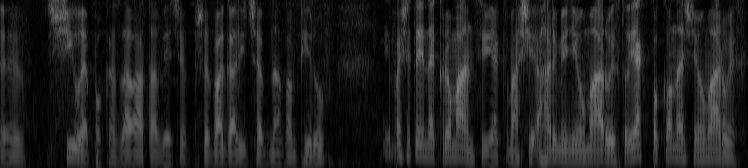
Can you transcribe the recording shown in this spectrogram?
e, siłę pokazała ta, wiecie, przewaga liczebna wampirów i właśnie tej nekromancji. Jak ma się armię nieumarłych, to jak pokonać nieumarłych?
